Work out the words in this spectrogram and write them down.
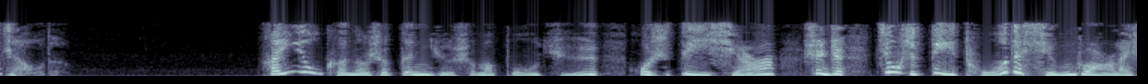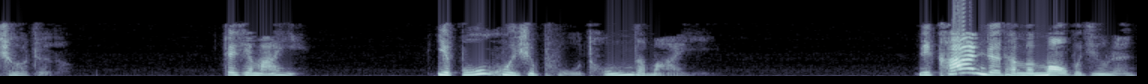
脚的，很有可能是根据什么布局，或是地形，甚至就是地图的形状来设置的。这些蚂蚁也不会是普通的蚂蚁，你看着它们貌不惊人，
